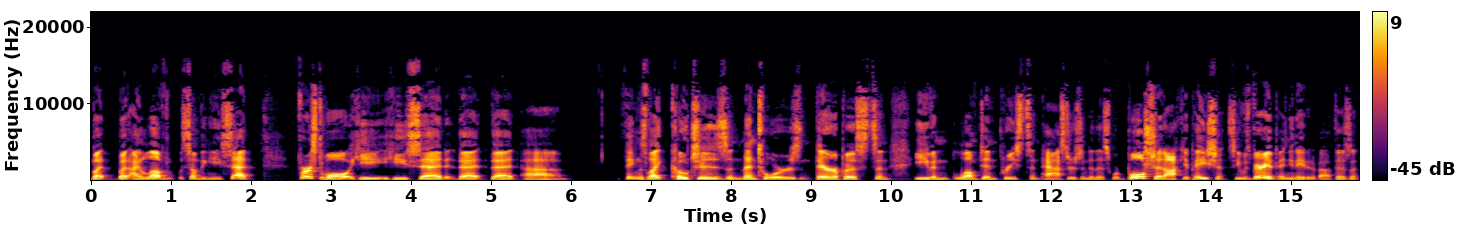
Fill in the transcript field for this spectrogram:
but but I loved something he said first of all, he he said that that uh, things like coaches and mentors and therapists and even lumped in priests and pastors into this were bullshit occupations. He was very opinionated about this, and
